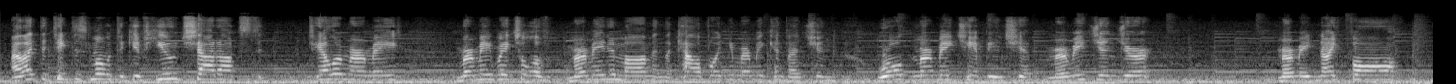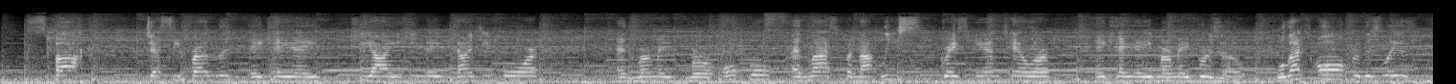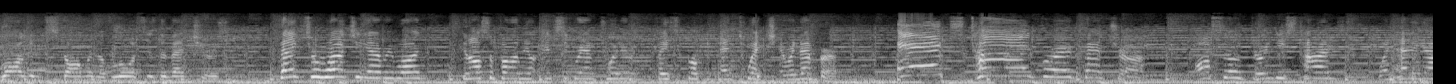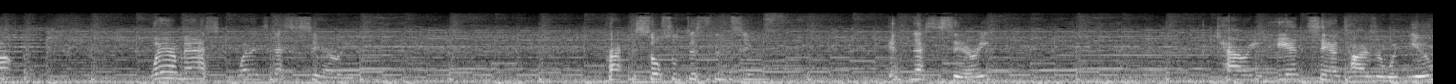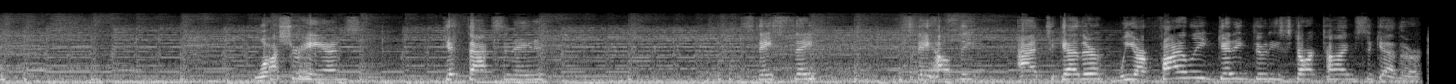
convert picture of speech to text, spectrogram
I'd like to take this moment to give huge shout outs to Taylor Mermaid, Mermaid Rachel of Mermaid and Mom and the California Mermaid Convention, World Mermaid Championship, Mermaid Ginger, Mermaid Nightfall, Spock, Jesse Fredlin, aka Ki Hime 94, and Mermaid Merle Opal, and last but not least, Grace Ann Taylor, aka Mermaid Brizzo. Well, that's all for this latest vlog installment of Lewis's Adventures. Thanks for watching, everyone. You can also follow me on Instagram, Twitter, Facebook, and Twitch. And remember, it's time for adventure. Also, during these times, when heading out, wear a mask when it's necessary. Practice social distancing if necessary. Carry hand sanitizer with you. Wash your hands. Get vaccinated. Stay safe. Stay healthy. And together, we are finally getting through these dark times together.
